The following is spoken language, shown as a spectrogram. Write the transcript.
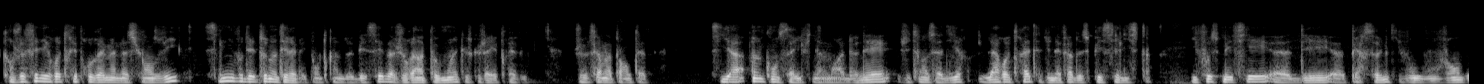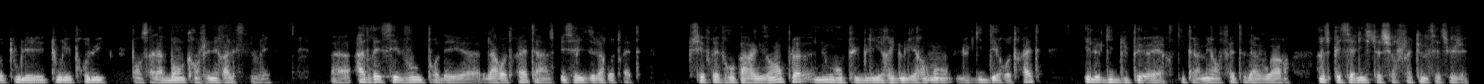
Quand je fais des retraits programmés en assurance vie, si le niveau des taux d'intérêt est en train de baisser, bah, j'aurai un peu moins que ce que j'avais prévu. Je ferme la parenthèse. S'il y a un conseil finalement à donner, j'ai tendance à dire la retraite est une affaire de spécialistes. Il faut se méfier euh, des euh, personnes qui vont vous vendre tous les tous les produits. Je pense à la banque en général, si vous voulez. Euh, adressez-vous pour la retraite à un spécialiste de la retraite. Chez Fréfron, par exemple, nous on publie régulièrement le guide des retraites et le guide du PER, qui permet en fait d'avoir un spécialiste sur chacun de ces sujets.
